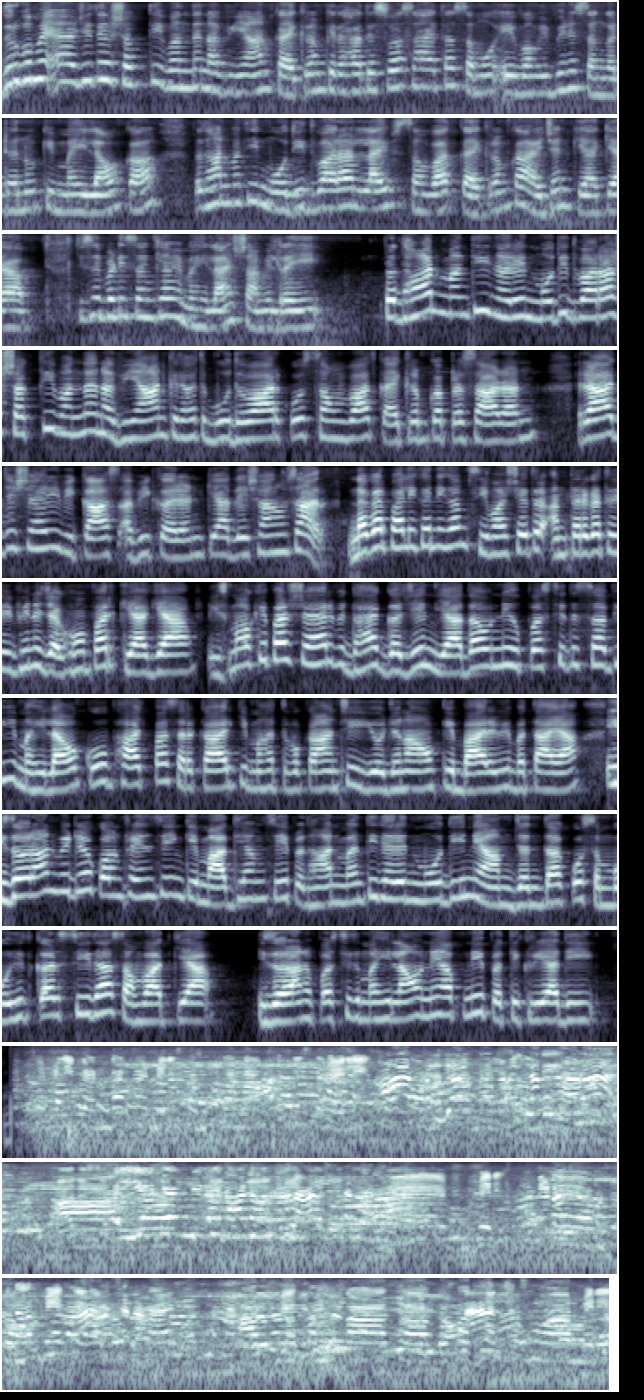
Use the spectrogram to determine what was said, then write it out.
दुर्ग में आयोजित शक्ति वंदन अभियान कार्यक्रम के तहत स्व सहायता समूह एवं विभिन्न संगठनों की महिलाओं का प्रधानमंत्री मोदी द्वारा लाइव संवाद कार्यक्रम का आयोजन किया गया, जिसमें बड़ी संख्या में महिलाएँ शामिल रही। प्रधानमंत्री नरेंद्र मोदी द्वारा शक्ति वंदन अभियान के तहत बुधवार को संवाद कार्यक्रम का प्रसारण, राज्य शहरी विकास अभिकरण के आदेशानुसार नगर पालिका निगम सीमा क्षेत्र अंतर्गत विभिन्न जगहों पर किया गया। इस मौके पर शहर विधायक गजेंद्र यादव ने उपस्थित सभी महिलाओं को भाजपा सरकार की महत्वाकांक्षी योजनाओं के बारे में बताया। इस दौरान वीडियो कॉन्फ्रेंसिंग के माध्यम से प्रधानमंत्री नरेंद्र मोदी ने आम जनता को संबोधित कर सीधा संवाद किया। इस दौरान उपस्थित महिलाओं ने अपनी प्रतिक्रिया दी। मेरी टंडन है मेरी समूह का नाम सभी सहेली मेरी समूह में तेरह है और मैं समूह का कोषाध्यक्ष हूँ। और मेरी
